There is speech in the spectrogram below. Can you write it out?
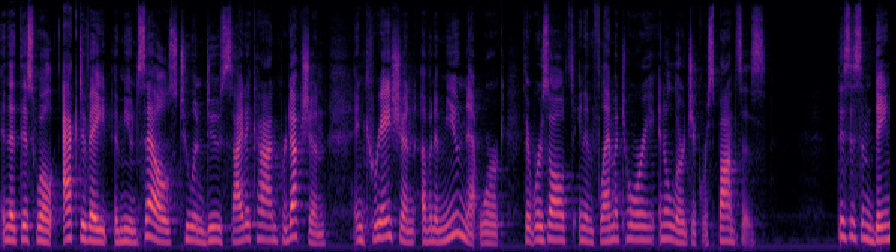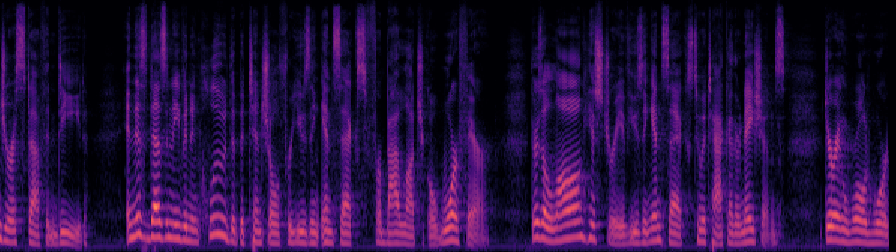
and that this will activate immune cells to induce cytokine production and creation of an immune network that results in inflammatory and allergic responses. This is some dangerous stuff indeed. And this doesn't even include the potential for using insects for biological warfare. There's a long history of using insects to attack other nations. During World War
